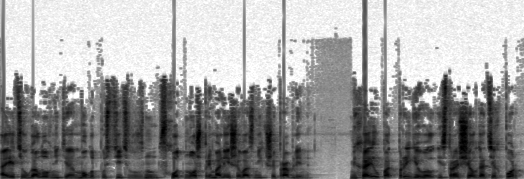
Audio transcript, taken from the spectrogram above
а эти уголовники могут пустить в ход нож при малейшей возникшей проблеме. Михаил подпрыгивал и стращал до тех пор,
